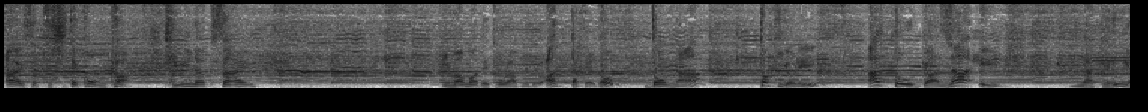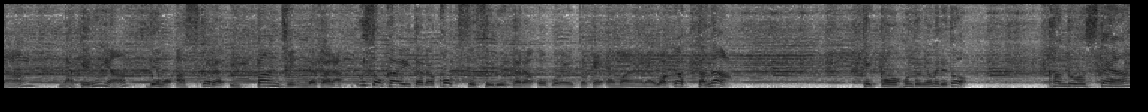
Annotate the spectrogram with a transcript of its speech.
挨拶してこんか。気な臭い。今までトラブルあったけど、どんな？時より？後がない。泣けるやん？泣けるやん？でも明日から一般人だから、嘘書いたら告訴するから覚えとけ、お前ら分かったな？結婚本当におめでとう。感動したやん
